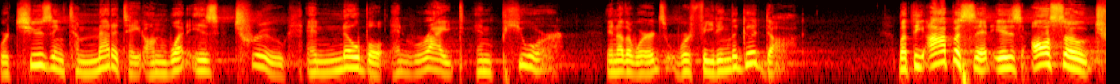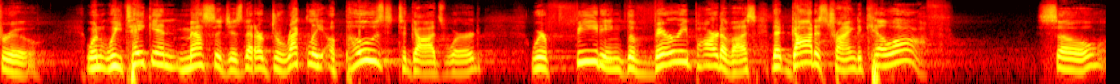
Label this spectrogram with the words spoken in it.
we're choosing to meditate on what is true and noble and right and pure. In other words, we're feeding the good dog. But the opposite is also true. When we take in messages that are directly opposed to God's word, we're feeding the very part of us that God is trying to kill off. So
